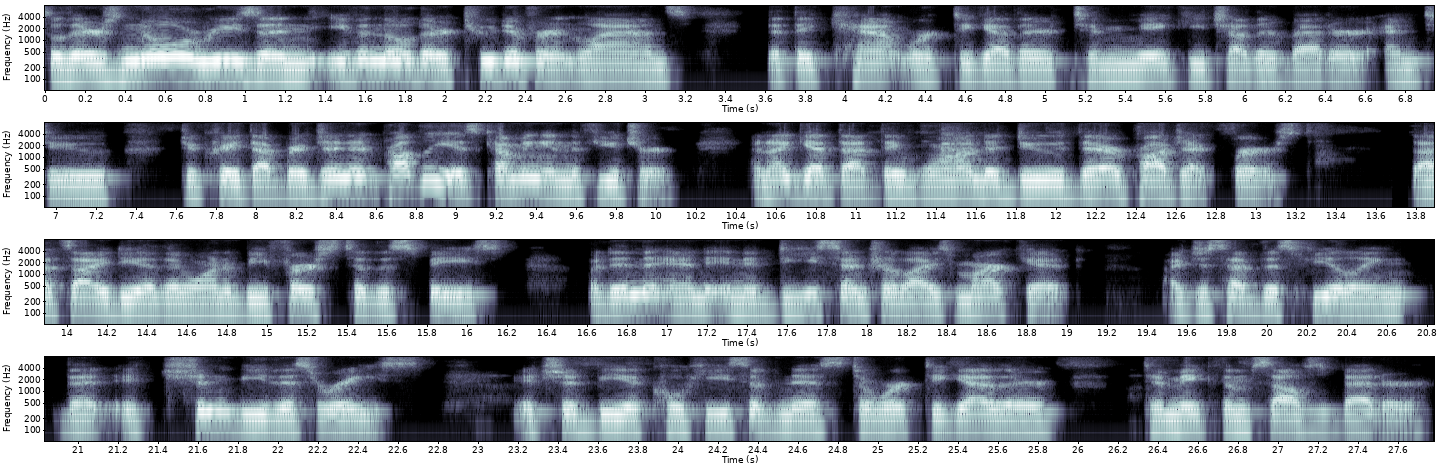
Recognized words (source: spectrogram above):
So there's no reason, even though they're two different lands, that they can't work together to make each other better and to to create that bridge. And it probably is coming in the future. And I get that they want to do their project first. That's the idea. They want to be first to the space. But in the end, in a decentralized market, I just have this feeling that it shouldn't be this race. It should be a cohesiveness to work together to make themselves better.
